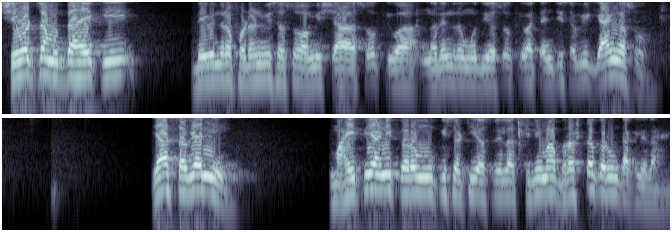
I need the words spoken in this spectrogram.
शेवटचा मुद्दा आहे की देवेंद्र फडणवीस असो अमित शहा असो किंवा नरेंद्र मोदी असो किंवा त्यांची सगळी गँग असो या सगळ्यांनी माहिती आणि करमणुकीसाठी असलेला सिनेमा भ्रष्ट करून टाकलेला आहे.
